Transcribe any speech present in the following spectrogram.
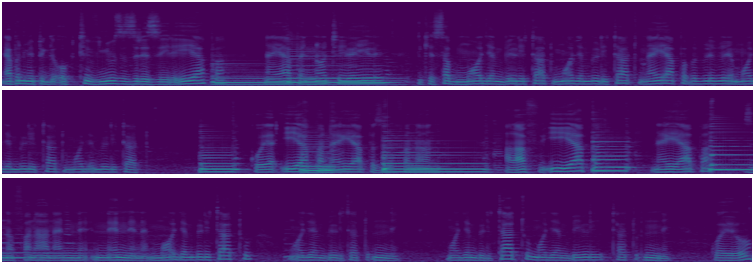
Hapa nimepiga octave news zile zile, hii hapa na hii hapa ni note ile ile, nikihesabu moja mbili tatu moja mbili tatu, na hii hapa vile vile moja mbili tatu moja mbili tatu. Kwa hiyo hii hapa na hii hapa zinafanana alafu hii hapa na hii hapa zinafanana. Nne nne na moja mbili tatu. Moja mbili tatu nne. Moja mbili tatu. Moja mbili tatu nne. Kwa hiyo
